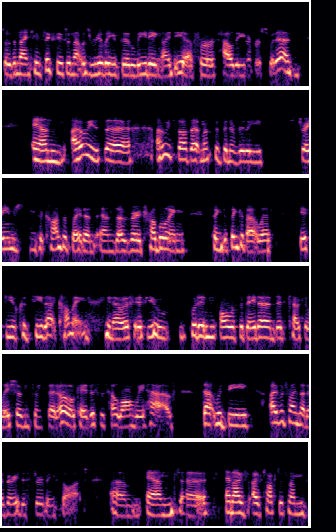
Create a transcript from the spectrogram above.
sort of the 1960s when that was really the leading idea for how the universe would end. And I always, uh, I always thought that must have been a really strange thing to contemplate and, and a very troubling thing to think about. Like, if you could see that coming, you know, if, if you put in all of the data and did calculations and said, oh, okay, this is how long we have, that would be, I would find that a very disturbing thought. Um, and uh, and I've I've talked to some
